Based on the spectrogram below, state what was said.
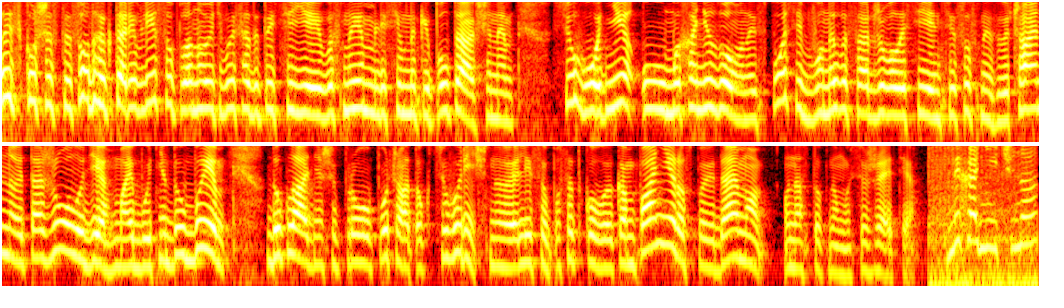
Близько 600 гектарів лісу планують висадити цієї весни лісівники Полтавщини. Сьогодні у механізований спосіб вони висаджували сіянці сосни звичайної та жолуді, майбутні дуби. Докладніше про початок цьогорічної лісопосадкової кампанії розповідаємо у наступному сюжеті. механічна.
